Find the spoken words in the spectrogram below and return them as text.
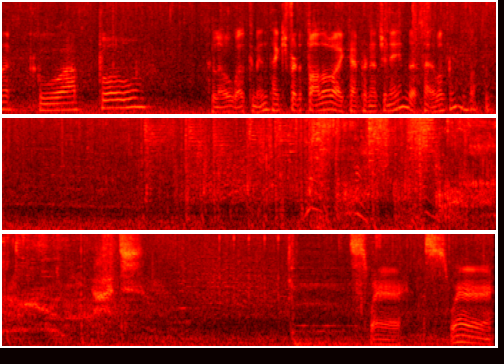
Maguapo. Hello, welcome in. Thank you for the follow. I can't pronounce your name, but welcome in. Welcome. God. Swear. I swear.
